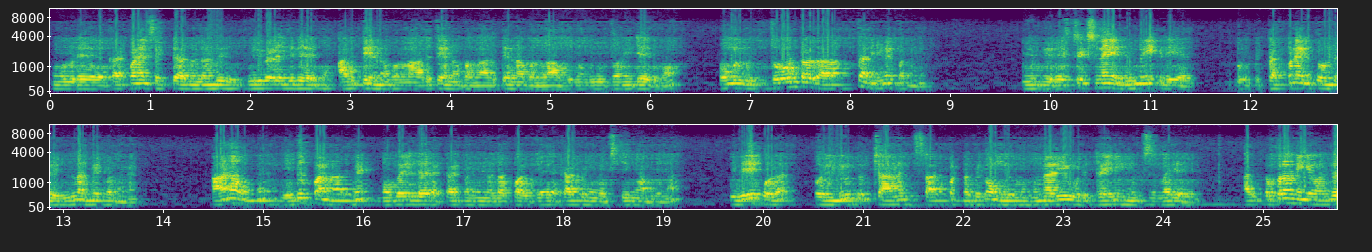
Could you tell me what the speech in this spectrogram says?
உங்களுடைய கற்பனை சக்தி அதுல இருந்து விரிவடைஞ்சிட்டே இருக்கும். அடுத்து என்ன பண்ணலாம்? அடுத்து என்ன பண்ணலாம்? அடுத்து என்ன பண்ணலாம்? அப்படின்னு உங்களுக்கு தோணிட்டே இருக்கும். உங்களுக்கு தோன்றது அத்தனையுமே பண்ணுங்க. இதுக்கு ரெஸ்ட்ரிக்ஷனே எதுவுமே கிடையாது. உங்களுக்கு கற்பனையில் தோன்ற எல்லாமே பண்ணுங்க. ஆனா ஒண்ணு எது பண்ணாலுமே மொபைல்ல ரெக்கார்ட் பண்ணி நல்லா பார்த்து ரெக்கார்ட் பண்ணி வச்சுட்டீங்க அப்படின்னா இதே போல ஒரு யூடியூப் சேனல் ஸ்டார்ட் பண்றதுக்கு உங்களுக்கு முன்னாடியே ஒரு ட்ரைனிங் முடிச்ச மாதிரி ஆயிடும். அதுக்கப்புறம் நீங்க வந்து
